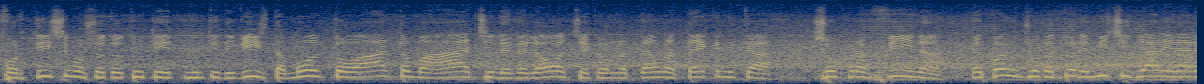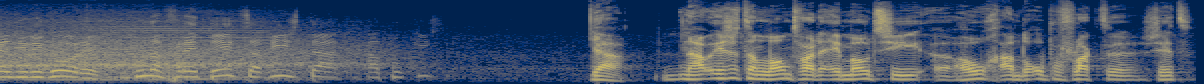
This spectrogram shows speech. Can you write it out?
fortissimo sotto tutti i punti di vista, molto alto ma agile, veloce, con una, una tecnica sopraffina e poi un giocatore micidiale in area di rigore, una freddezza vista a pochissimo. Ja, nou is het een land waar de emotie eh, hoog aan de oppervlakte zit.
